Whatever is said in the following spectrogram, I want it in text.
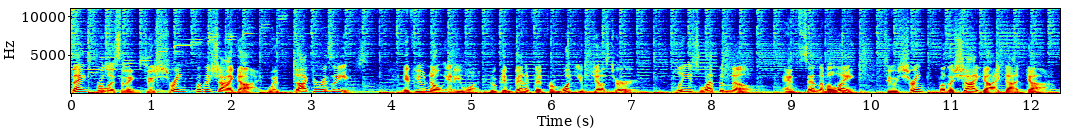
Thanks for listening to Shrink for the Shy Guy with Dr. Aziz. If you know anyone who can benefit from what you've just heard, please let them know and send them a link to shrinkfortheshyguy.com.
